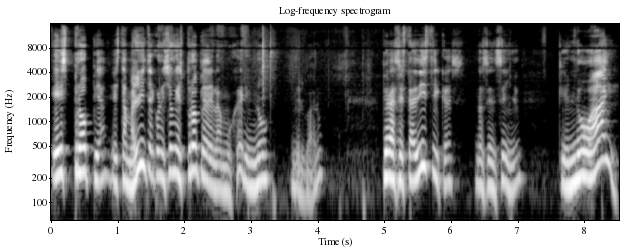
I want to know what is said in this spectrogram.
es propia, esta mayor interconexión es propia de la mujer y no del varón. Pero las estadísticas nos enseñan que no hay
